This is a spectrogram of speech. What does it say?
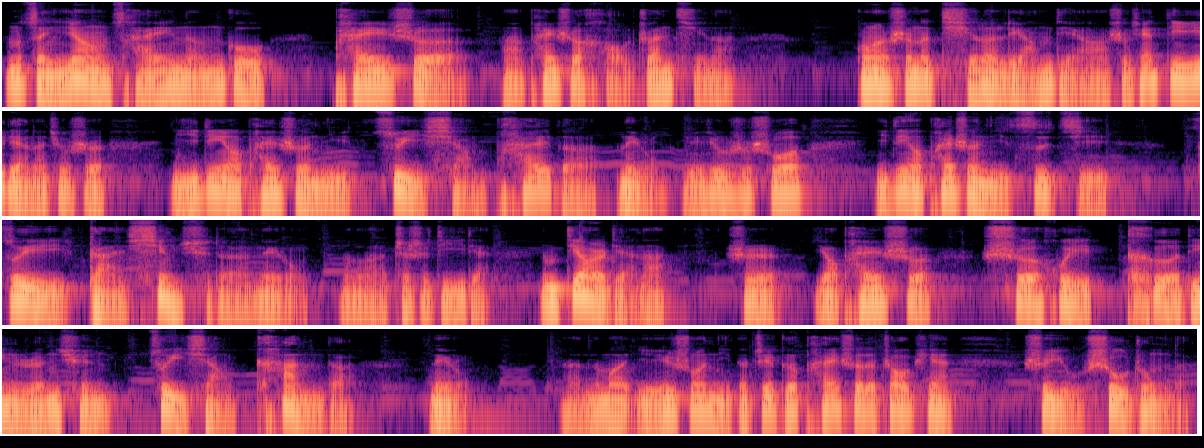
那么，怎样才能够拍摄啊拍摄好专题呢？龚老师呢提了两点啊，首先第一点呢就是一定要拍摄你最想拍的内容，也就是说一定要拍摄你自己最感兴趣的内容。那么这是第一点。那么第二点呢是要拍摄社会特定人群最想看的内容啊。那么也就是说你的这个拍摄的照片是有受众的，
